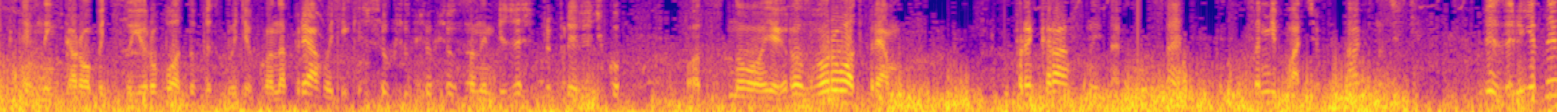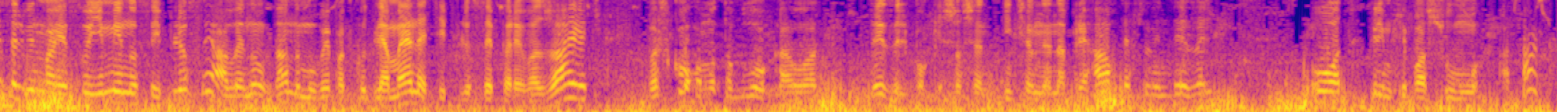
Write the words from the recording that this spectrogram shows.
активненько робить свою роботу без будь-якого напрягу, тільки шух-шух-шух-шух, за ним біжиш при прижичку. От, ну, як розворот прям прекрасний, так, все. Самі бачили, так, значить. Дизель є дизель, він має свої мінуси і плюси, але ну, в даному випадку для мене ці плюси переважають. Важкого мотоблока, от, дизель поки що ще нічим не напрягав, те, що він дизель. От, крім хіба шуму. А так,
